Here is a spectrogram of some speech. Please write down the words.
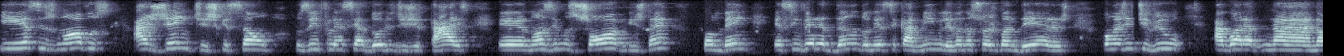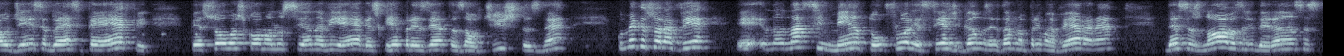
e esses novos agentes que são os influenciadores digitais. É, nós vimos jovens, né? Também é, se enveredando nesse caminho, levando as suas bandeiras. Como a gente viu agora na, na audiência do STF, pessoas como a Luciana Viegas, que representa os autistas, né? Como é que a senhora vê é, no nascimento ou florescer, digamos, entrando na primavera, né? Dessas novas lideranças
